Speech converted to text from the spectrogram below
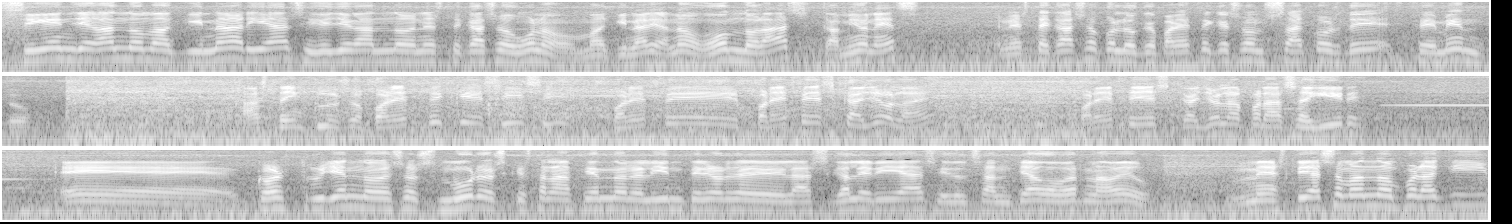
siguen llegando maquinaria, sigue llegando en este caso, bueno, maquinaria no, góndolas, camiones, en este caso con lo que parece que son sacos de cemento. Hasta incluso parece que sí, sí, parece, parece escayola, ¿eh? Parece escayola para seguir eh, construyendo esos muros que están haciendo en el interior de las galerías y del Santiago Bernabéu. Me estoy asomando por aquí,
